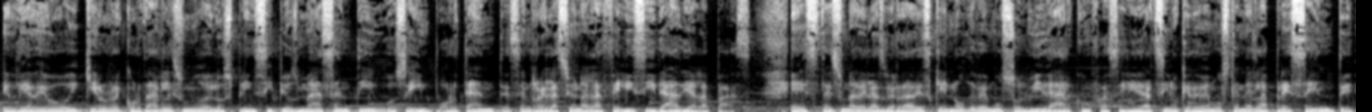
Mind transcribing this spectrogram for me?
El día de hoy quiero recordarles uno de los principios más antiguos e importantes en relación a la felicidad y a la paz. Esta es una de las verdades que no debemos olvidar con facilidad, sino que debemos tenerla presente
